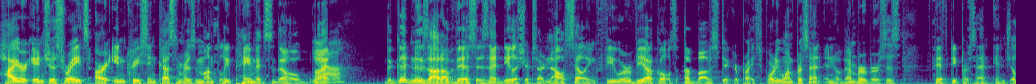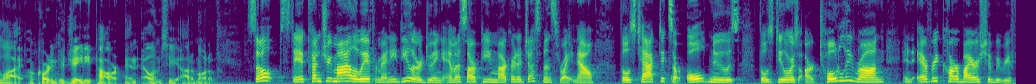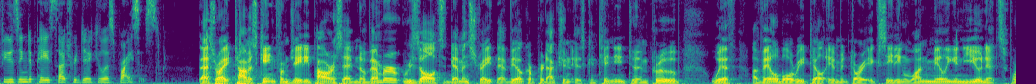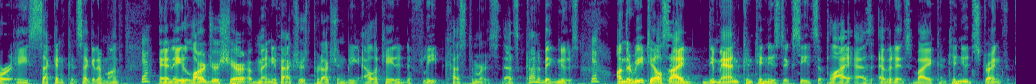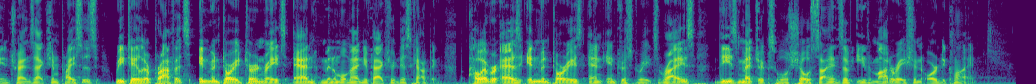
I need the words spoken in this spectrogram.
Higher interest rates are increasing customers' monthly payments, though, but yeah. The good news out of this is that dealerships are now selling fewer vehicles above sticker price, 41% in November versus 50% in July, according to JD Power and LMC Automotive. So, stay a country mile away from any dealer doing MSRP market adjustments right now. Those tactics are old news, those dealers are totally wrong, and every car buyer should be refusing to pay such ridiculous prices. That's right. Thomas King from JD Power said November results demonstrate that vehicle production is continuing to improve with available retail inventory exceeding 1 million units for a second consecutive month yeah. and a larger share of manufacturers production being allocated to fleet customers. That's kind of big news. Yeah. On the retail side, demand continues to exceed supply as evidenced by continued strength in transaction prices, retailer profits, inventory turn rates and minimal manufacturer discounting. However, as inventories and interest rates rise, these metrics will show signs of either moderation or decline.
